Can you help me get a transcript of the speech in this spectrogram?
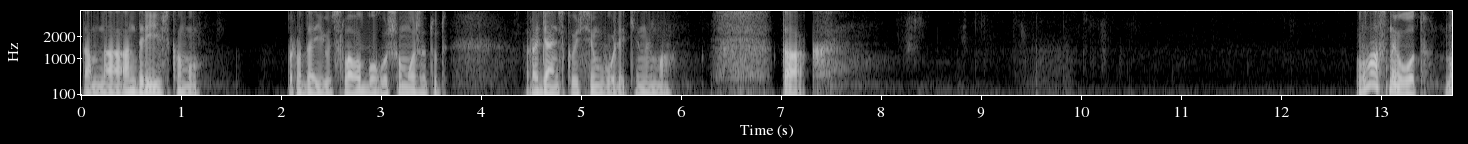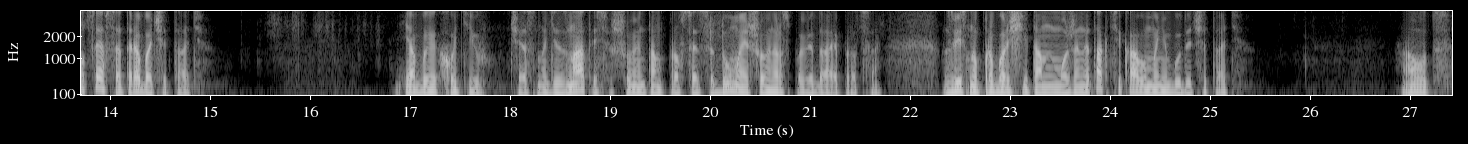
там на Андріївському продають. Слава Богу, що може тут радянської символіки нема. Так. Власне, от, ну це все треба читати. Я би хотів, чесно, дізнатися, що він там про все це думає, що він розповідає про це. Звісно, про борщі там може не так цікаво мені буде читати. А от,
